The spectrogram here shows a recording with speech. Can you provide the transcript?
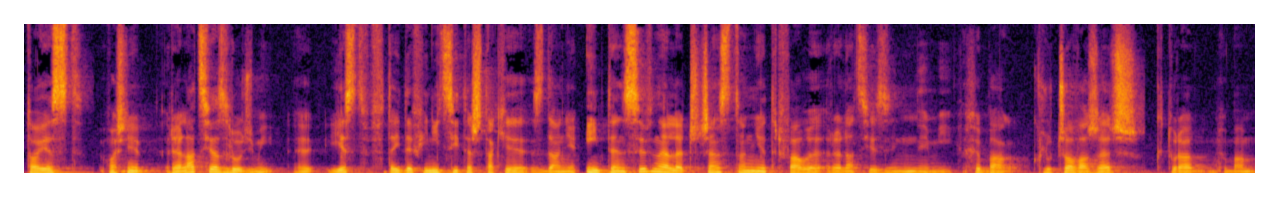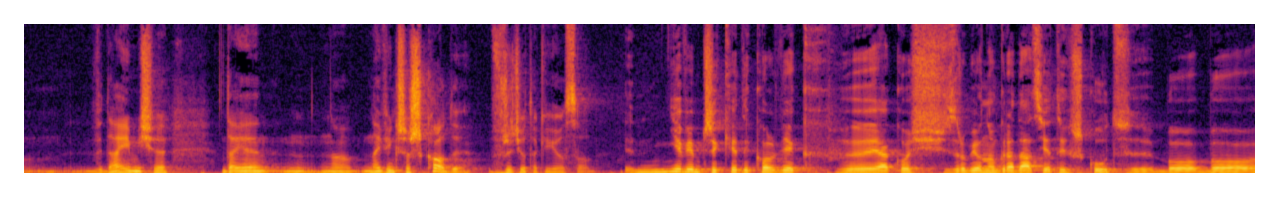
to jest właśnie relacja z ludźmi. E, jest w tej definicji też takie zdanie: intensywne, lecz często nietrwałe relacje z innymi. Chyba kluczowa rzecz, która chyba wydaje mi się daje no, największe szkody w życiu takiej osoby. Nie wiem, czy kiedykolwiek e, jakoś zrobiono gradację tych szkód, bo, bo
